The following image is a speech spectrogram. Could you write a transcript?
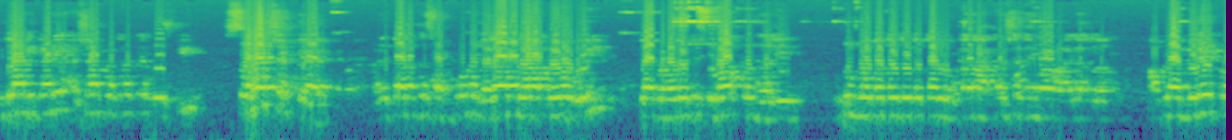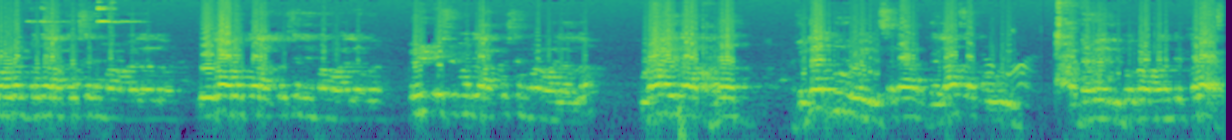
की ज्या ठिकाणी अशा प्रकारच्या गोष्टी सहज शक्य आहेत. आणि त्यानंतर संपूर्ण जगामध्ये हा प्रयोग होईल त्या प्रयोगाची सुरुवात पण झाली. कुटुंबबद्दल लोकांना आकर्षण निर्माण व्हायला लागलं. आपल्या मिलेट प्रॉडक्टबद्दल आकर्षण निर्माण व्हायला लागलं. योगाबद्दल आकर्षण निर्माण व्हायला लागलं. मेडिटेशनमध्ये आकर्षण निर्माण व्हायला लागलं. पुन्हा एकदा भारत जगद्गुरु होईल सगळ्या जगाचा गुरु होईल. त्यामुळे दीपकराव मला ते खरं आहे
